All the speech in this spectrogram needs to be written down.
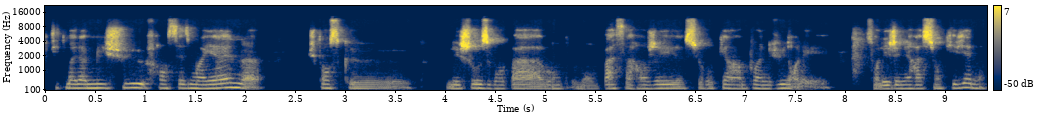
petite Madame Michu, française moyenne, je pense que les choses ne vont pas, vont, pas s'arranger sur aucun point de vue dans les, sur les générations qui viennent.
